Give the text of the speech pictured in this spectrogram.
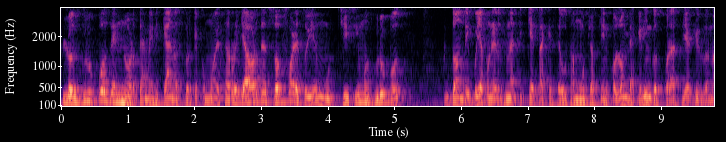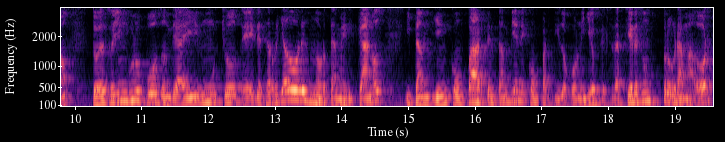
los grupos de norteamericanos, porque como desarrollador de software estoy en muchísimos grupos donde voy a ponerles una etiqueta que se usa mucho aquí en Colombia, gringos por así decirlo, ¿no? Entonces estoy en grupos donde hay muchos eh, desarrolladores norteamericanos y también comparten, también he compartido con ellos, etc. Si eres un programador,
